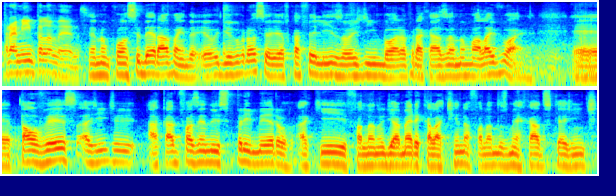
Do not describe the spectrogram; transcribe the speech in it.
para mim pelo menos. Eu não considerava ainda. Eu digo para você, eu ia ficar feliz hoje de ir embora para casa numa Livewire. É, talvez a gente acabe fazendo isso primeiro aqui, falando de América Latina, falando dos mercados que a gente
